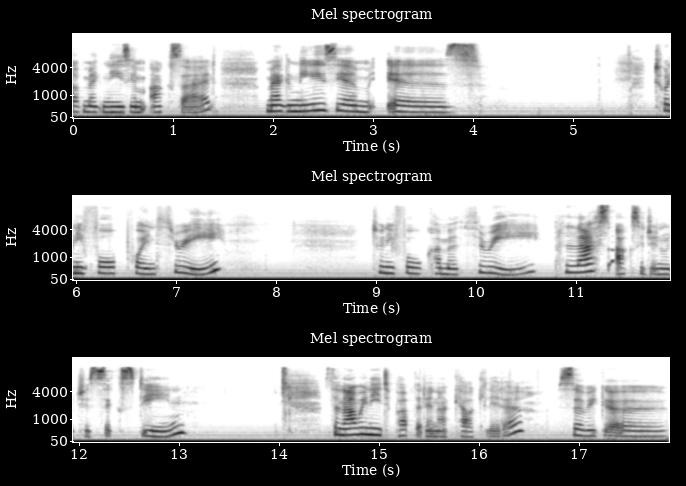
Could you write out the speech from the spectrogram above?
of magnesium oxide. Magnesium is 24.3, 24,3 plus oxygen, which is 16. So now we need to pop that in our calculator. So we go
